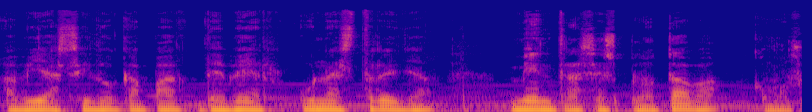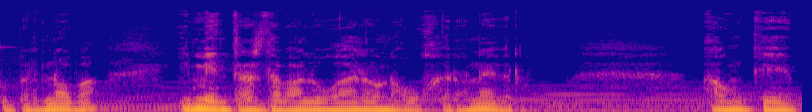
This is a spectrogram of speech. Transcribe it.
había sido capaz de ver una estrella mientras explotaba como supernova y mientras daba lugar a un agujero negro. Aunque,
